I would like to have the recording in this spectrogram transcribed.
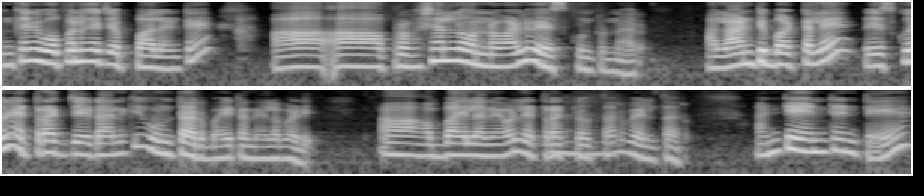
ఇంకా నేను ఓపెన్గా చెప్పాలంటే ఆ ప్రొఫెషన్లో ఉన్న వాళ్ళు వేసుకుంటున్నారు. అలాంటి బట్టలే వేసుకొని అట్రాక్ట్ చేయడానికి ఉంటారు బయట నిలబడి. ఆ అబ్బాయిలు అనేవాళ్ళు అట్రాక్ట్ అవుతారు వెళ్తారు. అంటే ఏంటంటే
